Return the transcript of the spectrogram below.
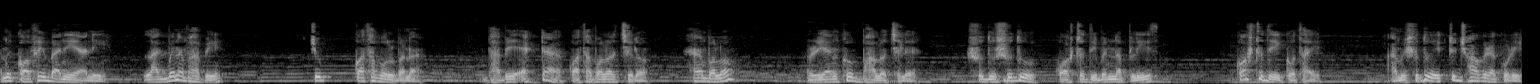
আমি কফি বানিয়ে আনি। লাগবে না ভাবি? চুপ, কথা বলবা না। ভাবি, একটা কথা বলার ছিল। হ্যাঁ বলো। রিয়ান খুব ভালো ছেলে। শুধু শুধু কষ্ট দিবেন না প্লিজ কষ্ট দিই কোথায়? আমি শুধু একটু ঝগড়া করি।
